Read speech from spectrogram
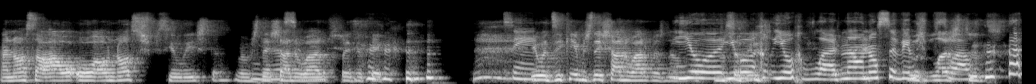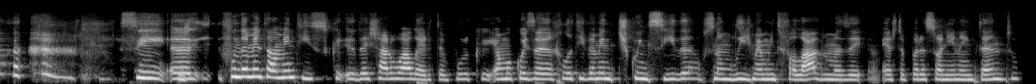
à nossa ao, ou ao nosso especialista, vamos deixar no ar depois até que... Sim. Eu a dizer que íamos deixar no ar, mas não. E eu, não eu, eu revelar, não, não sabemos pessoal. Sim, uh, fundamentalmente isso, deixar o alerta, porque é uma coisa relativamente desconhecida, o sonambulismo é muito falado, mas é, esta parasónia nem tanto,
